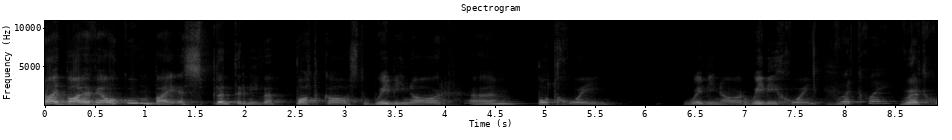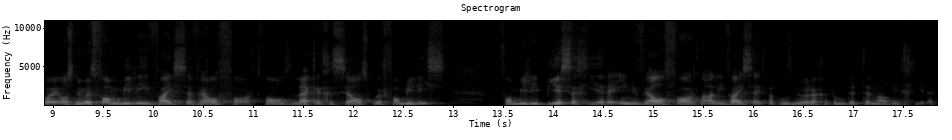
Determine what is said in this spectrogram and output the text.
Right, baie welkom by 'n splinternuwe podcast webinar, ehm um, potgooi webinar, webigooi, Woordgooi. woordgooi. Ons noem dit familiewyse welvaart waar ons lekker gesels oor families, familiebesighede en welvaart en al die wysheid wat ons nodig het om dit te navigeer.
